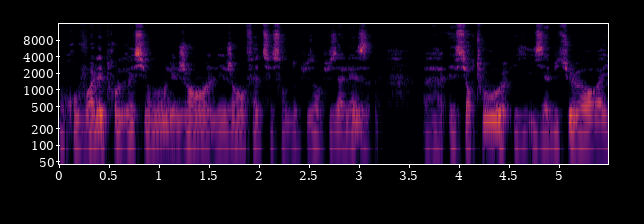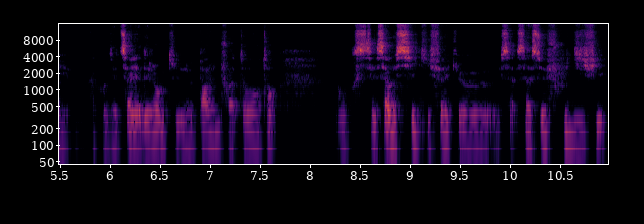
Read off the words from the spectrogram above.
Donc on voit les progressions, les gens, les gens en fait se sentent de plus en plus à l'aise. Euh, et surtout, ils, habituent leur oreille. À côté de ça, il y a des gens qui le parlent une fois de temps en temps. Donc c'est ça aussi qui fait que ça, se fluidifie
